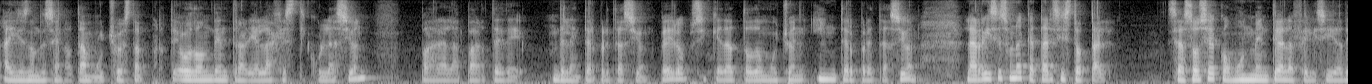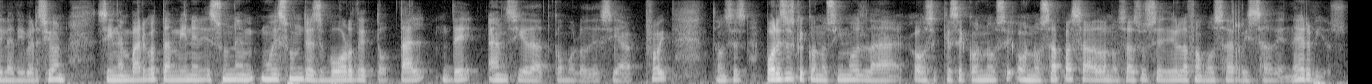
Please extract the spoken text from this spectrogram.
Ahí es donde se nota mucho esta parte, o donde entraría la gesticulación para la parte de, de la interpretación, pero sí queda todo mucho en interpretación. La risa es una catarsis total, se asocia comúnmente a la felicidad y la diversión. Sin embargo, también es un, es un desborde total de ansiedad, como lo decía Freud. Entonces, por eso es que conocimos la, o que se conoce, o nos ha pasado, nos ha sucedido la famosa risa de nervios,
